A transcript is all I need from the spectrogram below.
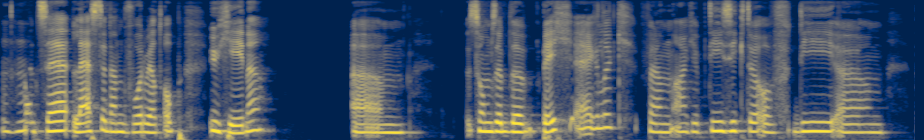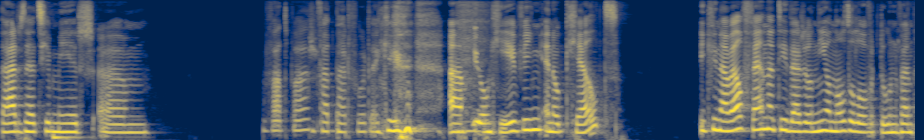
Mhm. Want zij lijsten dan bijvoorbeeld op uw genen. Soms heb je pech eigenlijk, van ah, je hebt die ziekte of die, daar zet je meer Vatbaar. vatbaar voor, denk ik. Ehm, je omgeving en ook geld. Ik vind dat wel fijn dat die daar zo niet onnozel over doen. Van,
